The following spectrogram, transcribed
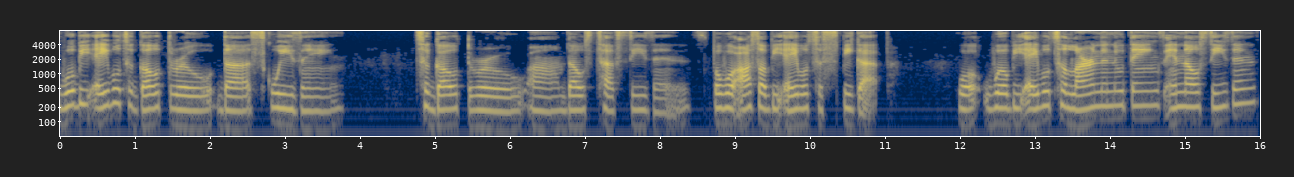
We'll be able to go through the squeezing, to go through um, those tough seasons, but we'll also be able to speak up. We'll, we'll be able to learn the new things in those seasons.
